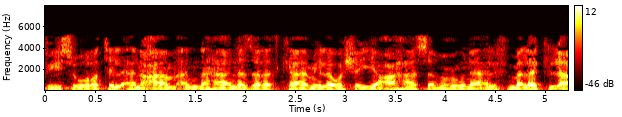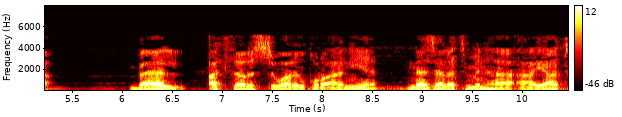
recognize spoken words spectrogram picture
في سورة الأنعام أنها نزلت كاملة وشيعها سبعون ألف ملك. لا بل أكثر السور القرآنية نزلت منها آيات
